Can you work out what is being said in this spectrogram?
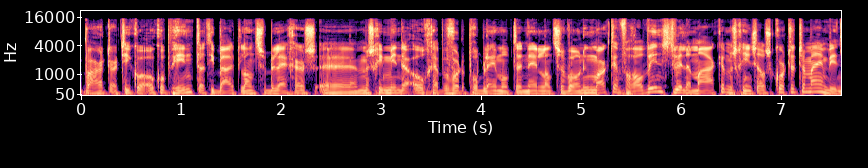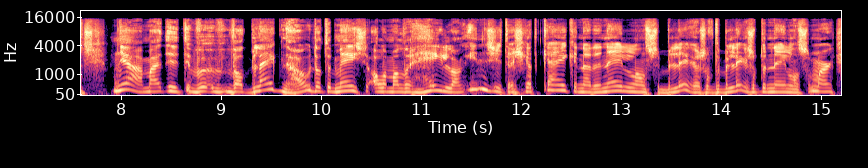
waar het artikel ook op hint... dat die buitenlandse beleggers uh, misschien minder oog hebben... voor de problemen op de Nederlandse woningmarkt... en vooral winst willen maken, misschien zelfs korte termijn winst. Ja, maar het, wat blijkt nou? Dat de meesten allemaal er heel lang in zitten. Als je gaat kijken naar de Nederlandse beleggers... of de beleggers op de Nederlandse markt...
